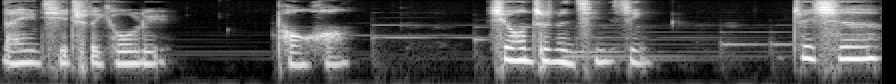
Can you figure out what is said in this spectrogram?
难以启齿的忧虑、彷徨，希望真正亲近，这些。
